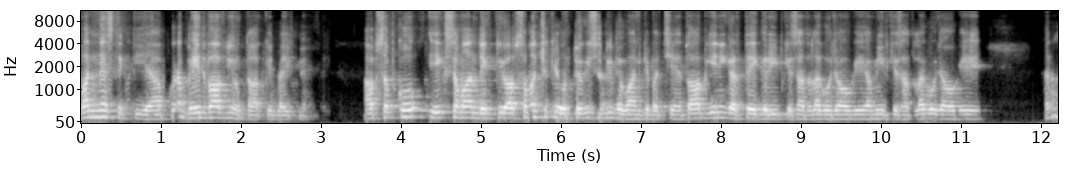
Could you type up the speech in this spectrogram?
वननेस दिखती है, आपको ना भेदभाव नहीं होता आपके लाइफ में आप सबको एक समान देखते हो, आप समझ चुके होते हो कि सभी भगवान के बच्चे हैं तो आप ये नहीं करते, गरीब के साथ अलग हो जाओगे, अमीर के साथ अलग हो जाओगे, है ना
